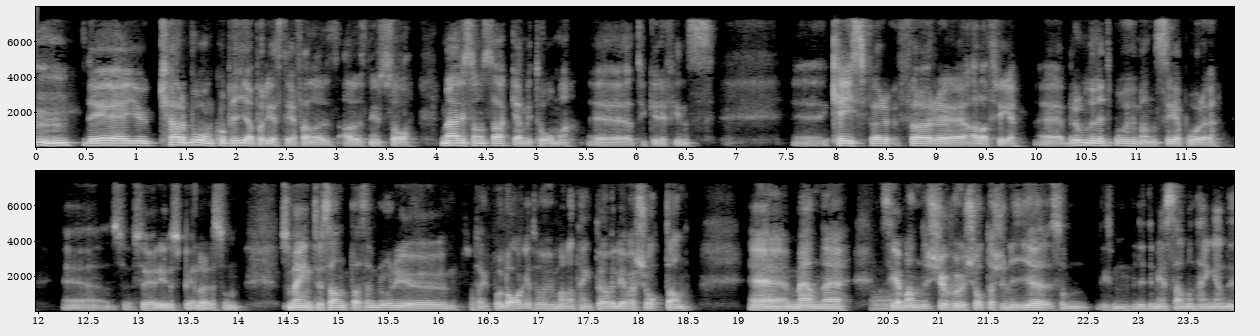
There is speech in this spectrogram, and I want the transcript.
Mm, det är ju karbonkopia på det Stefan alldeles, alldeles nyss sa. Madison, Saka, Mitoma. Eh, jag tycker det finns eh, case för, för eh, alla tre. Eh, beroende lite på hur man ser på det eh, så, så, är det ju spelare som, som är intressanta. Sen beror det ju som sagt på laget och hur man har tänkt överleva 28 eh, Men eh, ser man 27, 28, 29 som liksom lite mer sammanhängande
